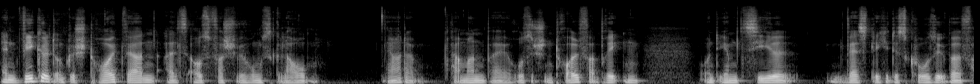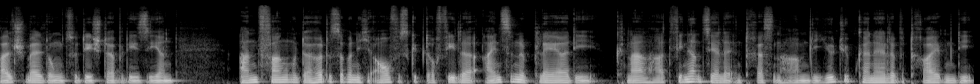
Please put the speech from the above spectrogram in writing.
entwickelt und gestreut werden als aus Verschwörungsglauben. Ja, da kann man bei russischen Trollfabriken und ihrem Ziel, westliche Diskurse über Falschmeldungen zu destabilisieren, anfangen. Und da hört es aber nicht auf. Es gibt auch viele einzelne Player, die knallhart finanzielle Interessen haben, die YouTube-Kanäle betreiben, die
